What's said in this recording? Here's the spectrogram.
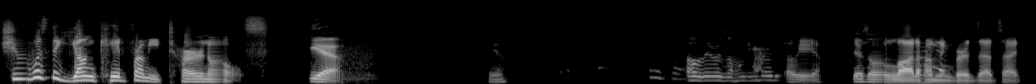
She was the young kid from Eternals. Yeah. Yeah. Oh, there was a hummingbird. Oh yeah, there's a lot of hummingbirds outside.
